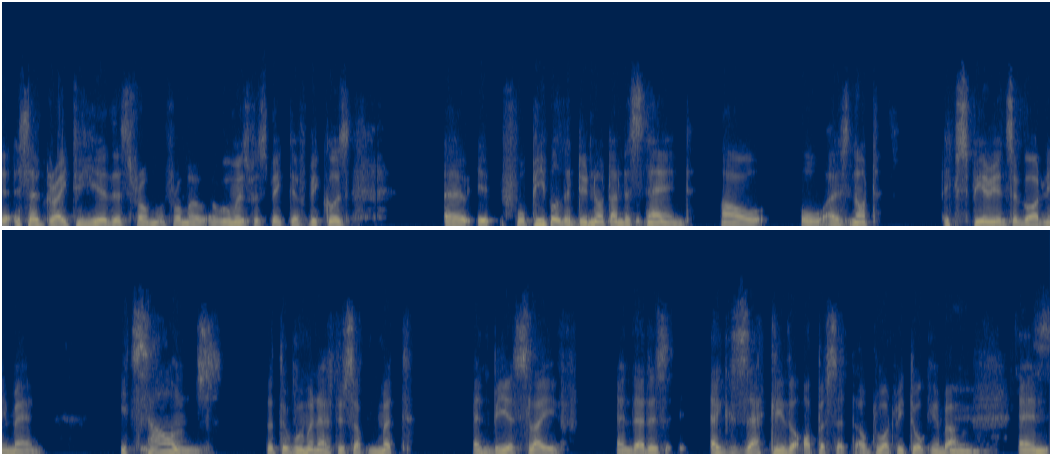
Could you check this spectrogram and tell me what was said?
it's so great to hear this from from a, a woman's perspective because uh, it, for people that do not understand how or has not experienced a godly man, it sounds that the woman has to submit and be a slave, and that is exactly the opposite of what we're talking about. Mm. And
